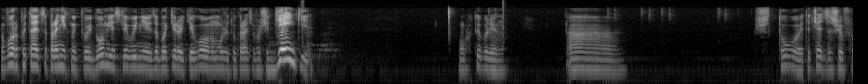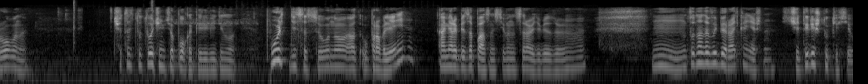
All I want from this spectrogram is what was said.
Вор пытается проникнуть в твой дом. Если вы не заблокируете его, он может украсть ваши деньги. Ух ты, блин. А, -а, -а. Что? Эта часть зашифрована? Что-то тут очень все плохо переведено. Пульт дистанционного управления? Камера безопасности. Вы насыраете без... М ну тут надо выбирать, конечно. Четыре штуки всего.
